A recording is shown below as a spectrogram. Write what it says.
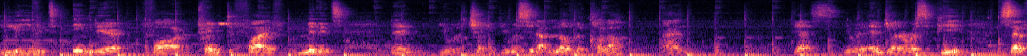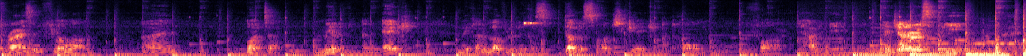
Leave it in there for 25 minutes. Then you will check it. You will see that lovely color. And yes, you will enjoy the recipe. Self-rising flour and butter, milk and egg. Make a lovely little double sponge cake at home for the holiday. Enjoy the recipe.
